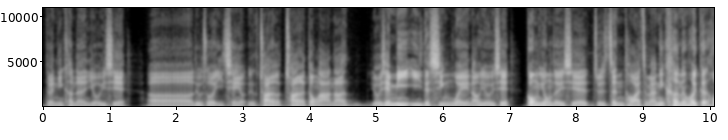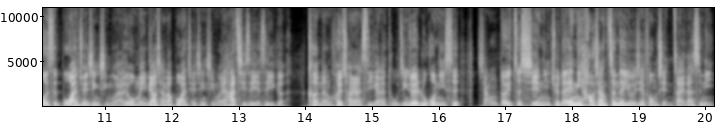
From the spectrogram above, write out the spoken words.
对你可能有一些呃，例如说以前有穿耳穿耳洞啊，那有一些密医的行为，然后有一些共用的一些就是针头啊怎么样，你可能会跟或者是不安全性行为啊，就我们一定要强调不安全性行为，它其实也是一个可能会传染 C 肝的途径。所以如果你是相对这些，你觉得哎，你好像真的有一些风险在，但是你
